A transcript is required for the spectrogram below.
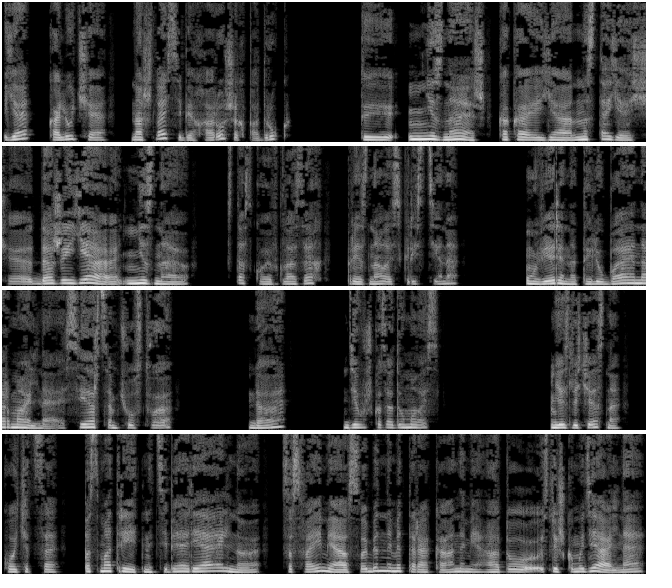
я, колючая, нашла себе хороших подруг. Ты не знаешь, какая я настоящая, даже я не знаю, с тоской в глазах призналась Кристина. Уверена, ты любая нормальная, сердцем чувствую. Да? Девушка задумалась. Если честно, хочется посмотреть на тебя реальную, со своими особенными тараканами, а то слишком идеальная.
